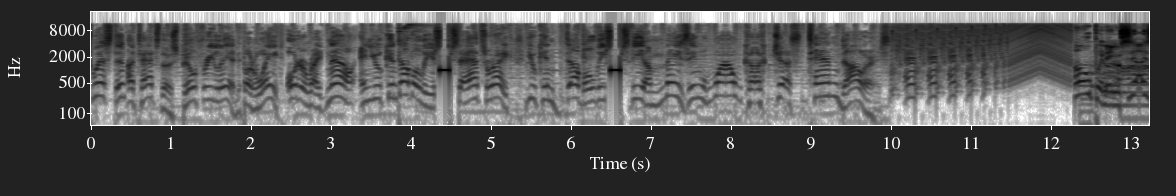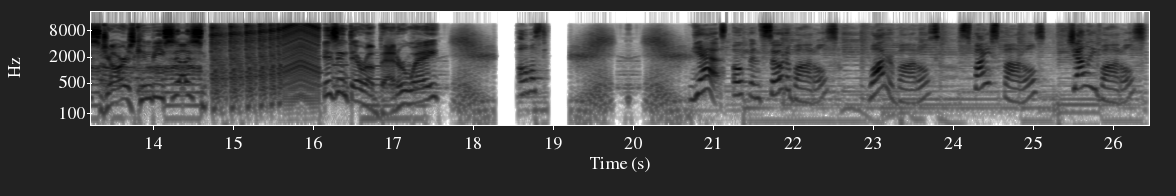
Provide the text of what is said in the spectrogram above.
twist, and attach the spill-free lid. But wait, order right now and you can double the That's right, you can double the the amazing Wow Cup. Just ten dollars. Opening sus jars can be sus. Isn't there a better way? Almost. Yes, open soda bottles, water bottles, spice bottles, jelly bottles,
